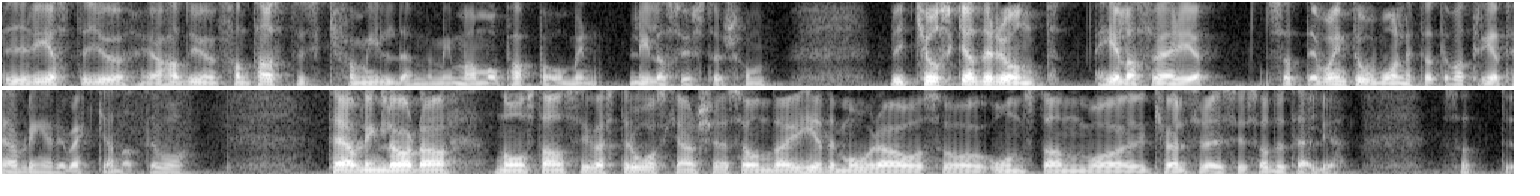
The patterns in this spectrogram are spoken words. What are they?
vi reste ju. Jag hade ju en fantastisk familj där med min mamma och pappa och min lilla syster som vi kuskade runt hela Sverige så det var inte ovanligt att det var tre tävlingar i veckan. Att det var tävling lördag någonstans i Västerås kanske, söndag i Hedemora och så onsdagen var kvällsrace i Södertälje. Så att eh,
